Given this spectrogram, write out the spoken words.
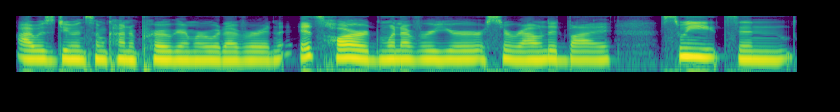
I was doing some kind of program or whatever. And it's hard whenever you're surrounded by sweets and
